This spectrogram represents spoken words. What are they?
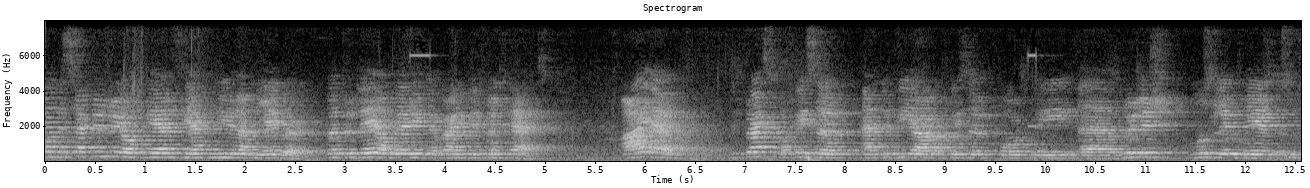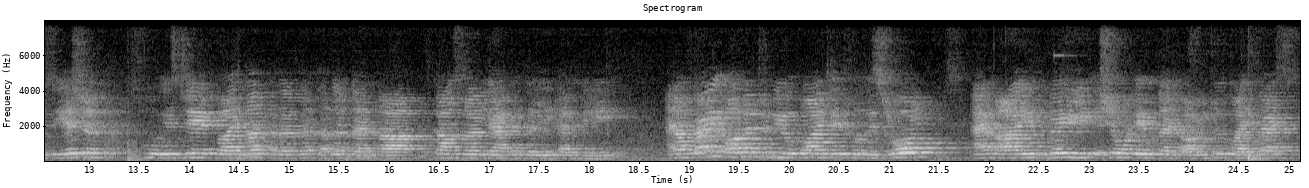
am the Secretary of ASCF New and Labour, but today I'm wearing a very different hat. I am the press officer and the PR officer for the uh, British Muslim Mayors Association, who is chaired by none other than, other than uh, Councillor Liaquat Ali MBE. And I'm very honored to be appointed for this role, and I really assure him that I will do my best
